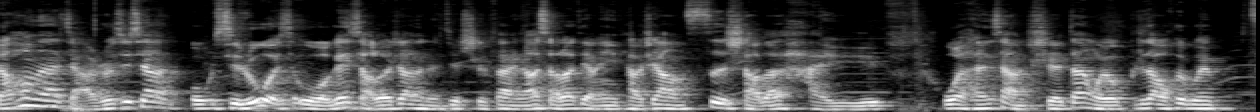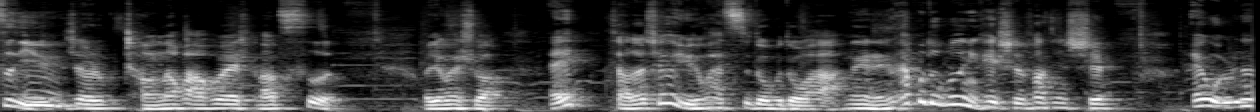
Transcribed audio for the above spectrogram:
然后呢，假如说就像我，如果我跟小乐这样的人去吃饭，然后小乐点了一条这样刺少的海鱼，我很想吃，但我又不知道会不会自己嗯就是盛的话会不会盛到刺，我就会说，哎，小的这个鱼的话刺多不多啊？那个人说，哎，不多不多，你可以吃，放心吃。哎，我说那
